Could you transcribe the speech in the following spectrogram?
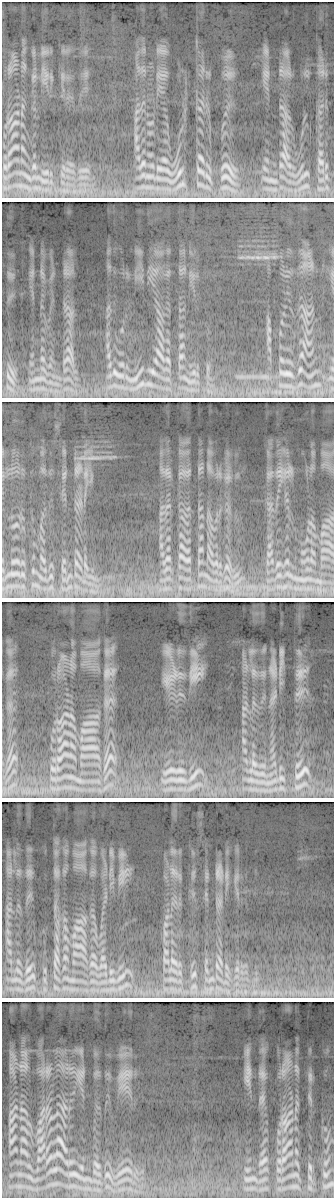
புராணங்கள் இருக்கிறது. அதனுடைய உள்கருப்பு என்றால் உள்கருத்து என்னவென்றால் அது ஒரு நீதியாகத்தான் இருக்கும். அப்பொழுதுதான் எல்லோருக்கும் அது சென்றடையும். அதற்காகத்தான் அவர்கள் கதைகள் மூலமாக புராணமாக எழுதி அல்லது நடித்து அல்லது புத்தகமாக வடிவில் பலருக்கு சென்றடைகிறது. ஆனால் வரலாறு என்பது வேறு. இந்த புராணத்திற்கும்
